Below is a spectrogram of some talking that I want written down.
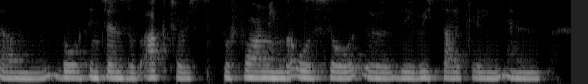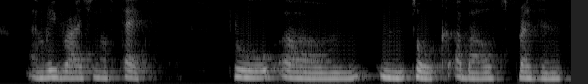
um, both in terms of actors performing, but also uh, the recycling and, and rewriting of text to um, mm, talk about present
